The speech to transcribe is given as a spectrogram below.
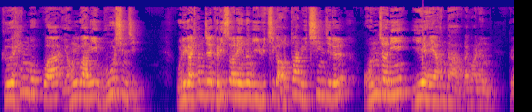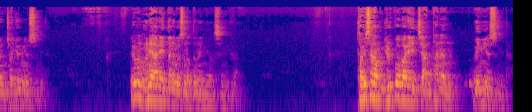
그 행복과 영광이 무엇인지 우리가 현재 그리스도 안에 있는 이 위치가 어떠한 위치인지를 온전히 이해해야 한다라고 하는 그런 적용이었습니다. 여러분 은혜 아래 에 있다는 것은 어떤 의미였습니까? 더 이상 율법 아래 에 있지 않다는 의미였습니다.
